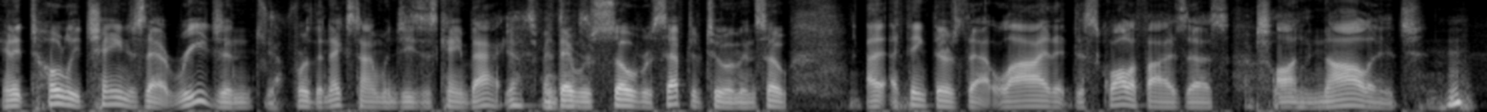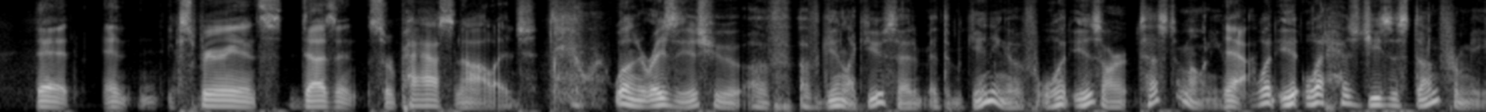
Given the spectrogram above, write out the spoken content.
And it totally changed that region Yeah. for the next time when Jesus came back. Yeah, that they were so receptive to him. And so I, I think there's that lie that disqualifies us Absolutely. on knowledge Mhm. that and experience doesn't surpass knowledge. Well, and it raises the issue of, of again, like you said at the beginning, of what is our testimony? Yeah. What i what has Jesus done for me?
